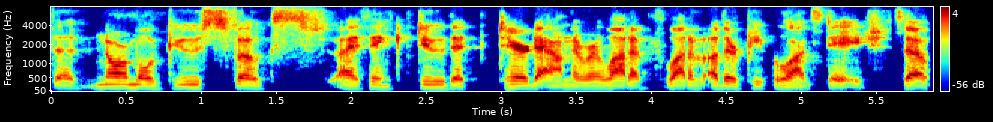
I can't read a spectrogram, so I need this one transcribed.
the normal goose folks, I think, do the teardown. There were a lot of a lot of other people on stage, so it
